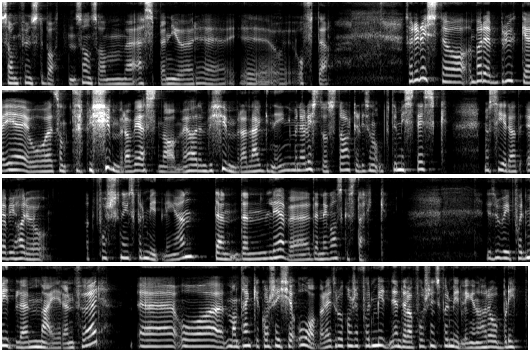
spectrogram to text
samfunnsdebatten, sånn som Espen gjør eh, eh, ofte. Så har jeg lyst til å bare bruke Jeg er jo et sånt bekymra vesen av meg. Jeg har en bekymra legning. Men jeg har lyst til å starte litt sånn optimistisk med å si at vi har jo at forskningsformidlingen den, den lever, den er ganske sterk. Jeg tror vi formidler mer enn før. Uh, og man tenker kanskje ikke over det. Jeg tror kanskje En del av forskningsformidlingen har også blitt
